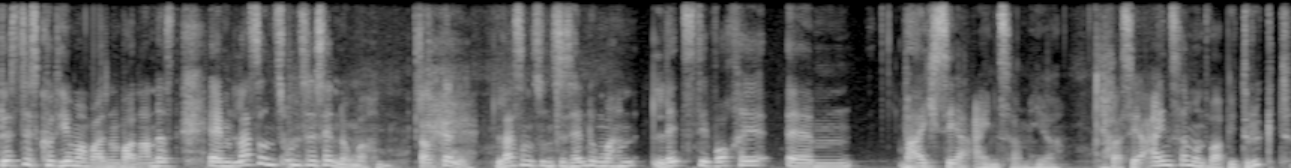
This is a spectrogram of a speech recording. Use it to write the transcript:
Das diskutieren wir mal wann anders. Ähm, lass uns unsere Sendung machen. Ach, gerne. Lass uns unsere Sendung machen. Letzte Woche ähm, war ich sehr einsam hier. Ich war sehr einsam und war bedrückt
